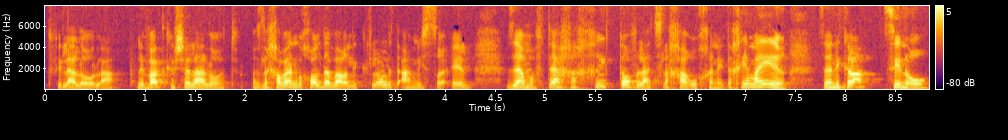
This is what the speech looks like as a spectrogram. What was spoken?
תפילה לא עולה. לבד קשה לעלות, אז לכוון בכל דבר, לכלול את עם ישראל. זה המפתח הכי טוב להצלחה רוחנית, הכי מהיר. זה נקרא צינור.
